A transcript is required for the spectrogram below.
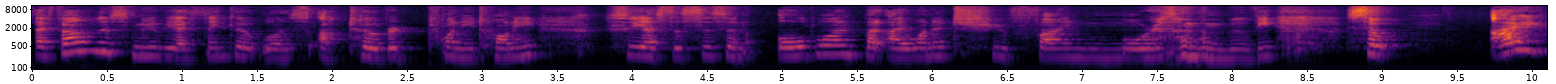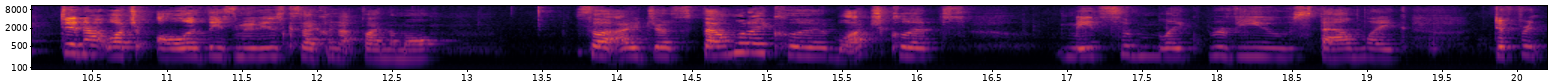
I found this movie, I think it was October 2020. So, yes, this is an old one, but I wanted to find more than the movie. So, I did not watch all of these movies because I could not find them all. So, I just found what I could, watched clips, made some like reviews, found like different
